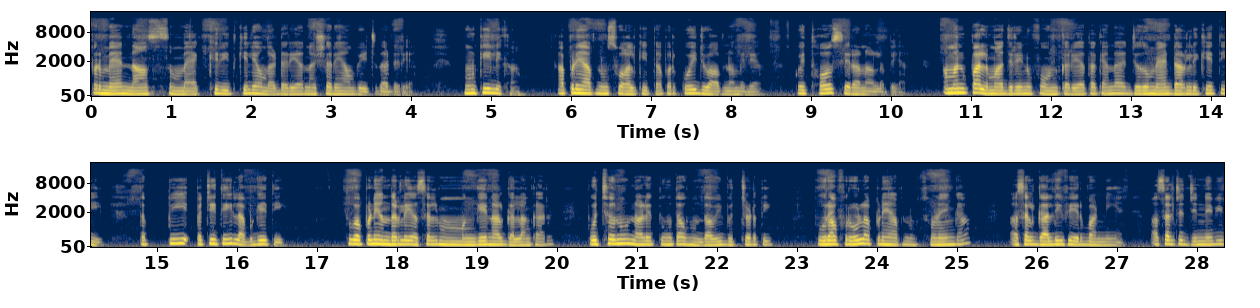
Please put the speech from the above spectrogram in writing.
ਪਰ ਮੈਂ ਨਾ ਸਮੈਕ ਖਰੀਦ ਕੇ ਲਿਆਉਂਦਾ ਡਰਿਆ, ਨਾ ਸ਼ਰਿਆਂ ਵੇਚਦਾ ਡਰਿਆ। ਹੁਣ ਕੀ ਲਿਖਾਂ? ਆਪਣੇ ਆਪ ਨੂੰ ਸਵਾਲ ਕੀਤਾ, ਪਰ ਕੋਈ ਜਵਾਬ ਨਾ ਮਿਲਿਆ। ਕੋਈ ਠੋਸ ਸਿਰਾ ਨਾ ਲੱਭਿਆ। ਅਮਨ ਭਲ ਮਾਜਰੇ ਨੂੰ ਫੋਨ ਕਰਿਆ ਤਾਂ ਕਹਿੰਦਾ, ਜਦੋਂ ਮੈਂ ਡਰ ਲਿਖੇ ਤੀ ਤਾਂ 25 30 ਲੱਭ ਗਏ ਤੀ ਤੂੰ ਆਪਣੇ ਅੰਦਰਲੇ ਅਸਲ ਮੰਗੇ ਨਾਲ ਗੱਲਾਂ ਕਰ। ਪੁੱਛ ਉਹਨੂੰ, ਨਾਲੇ ਤੂੰ ਤਾਂ ਹੁੰਦਾ ਵੀ ਬੁੱਚੜਤੀ ਪੂਰਾ ਫਰੋਲ ਆਪਣੇ ਆਪ ਨੂੰ, ਸੁਣੇਗਾ? ਅਸਲ ਗੱਲ ਹੀ ਫੇਰ ਬਣਨੀ ਹੈ। ਅਸਲ 'ਚ ਜਿੰਨੇ ਵੀ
